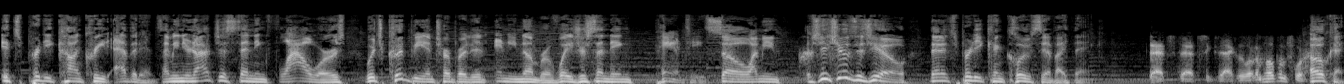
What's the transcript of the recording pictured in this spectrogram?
it's pretty concrete evidence. I mean, you're not just sending flowers, which could be interpreted any number of ways. You're sending panties. So, I mean, if she chooses you, then it's pretty conclusive, I think. That's that's exactly what I'm hoping for. Okay.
